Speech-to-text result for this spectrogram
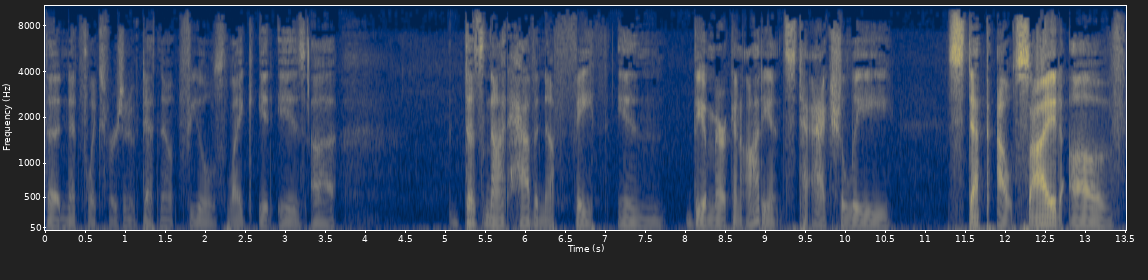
the Netflix version of Death Note feels like it is, uh, does not have enough faith in the American audience to actually step outside of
